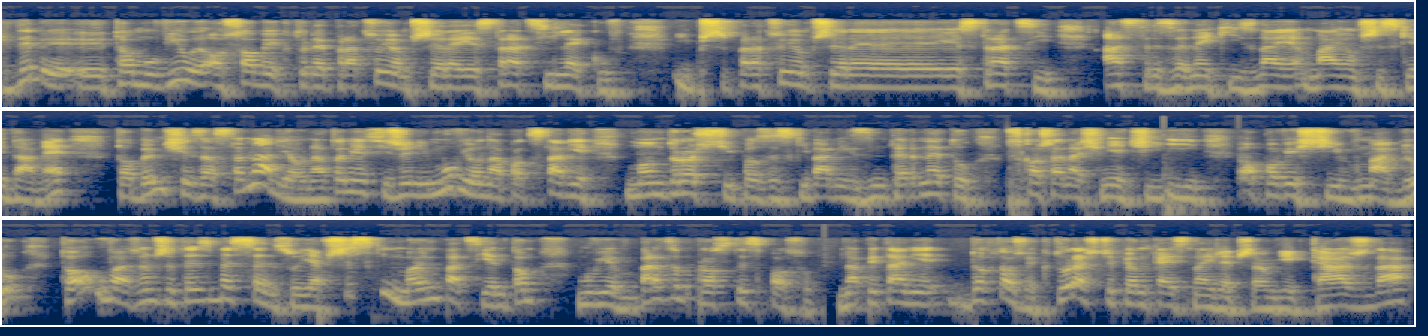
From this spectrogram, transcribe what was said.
Gdyby y, to mówiły osoby, które pracują przy rejestracji leków i przy, pracują przy rejestracji AstraZeneca i mają wszystkie dane, to bym się zastanawiał. Natomiast jeżeli mówią na podstawie mądrości pozyskiwanych z internetu, z kosza na śmieci i opowieści w maglu, to uważam, że to jest bez sensu. Ja wszystkim moim pacjentom mówię w bardzo prosty sposób. Na pytanie, doktorze, która szczepionka jest najlepsza? mówię, każda,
